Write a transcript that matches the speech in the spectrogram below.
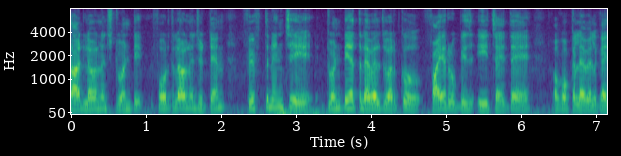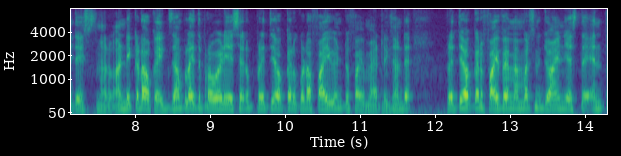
థర్డ్ లెవెల్ నుంచి ట్వంటీ ఫోర్త్ లెవెల్ నుంచి టెన్ ఫిఫ్త్ నుంచి ట్వంటీ ఎయిత్ లెవెల్స్ వరకు ఫైవ్ రూపీస్ ఈచ్ అయితే ఒక్కొక్క లెవెల్కి అయితే ఇస్తున్నారు. అండ్ ఇక్కడ ఒక ఎగ్జాంపుల్ అయితే ప్రొవైడ్ చేశారు. ప్రతి ఒక్కరు కూడా ఫైవ్ ఇంటూ ఫైవ్ మ్యాట్రిక్స్. అంటే ప్రతి ఒక్కరు ఫైవ్ ఫైవ్ మెంబర్స్ని జాయిన్ చేస్తే ఎంత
